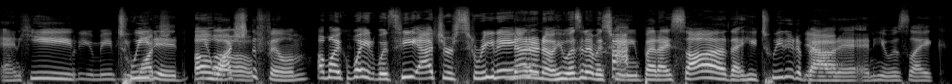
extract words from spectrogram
and he What do you mean? He tweeted watched- he Oh, oh, watched oh. the film. I'm like, wait, was he at your screening? No, no, no. He wasn't at my screening, but I saw that he tweeted about Yeah. it and he was like,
